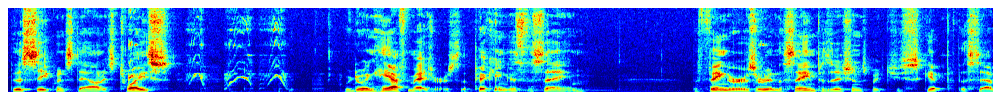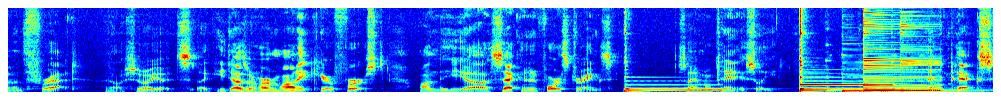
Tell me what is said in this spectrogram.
this sequence down is twice. We're doing half measures. The picking is the same. The fingers are in the same positions, but you skip the seventh fret. And I'll show you. It's like he does a harmonic here first on the uh, second and fourth strings simultaneously and picks.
